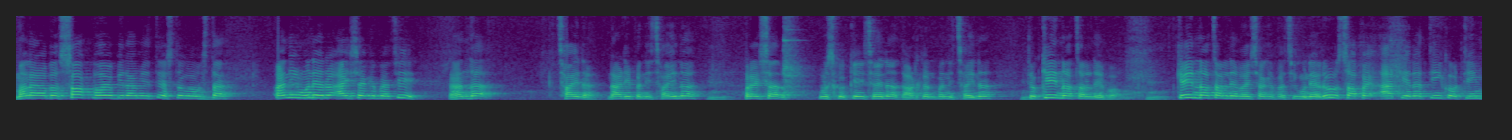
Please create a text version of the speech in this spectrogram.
मलाई अब सक भयो बिरामी त्यस्तो अवस्था। अनि उनीहरू आइसकेपछि हान्दा छैन नाडी पनि छैन प्रेसर उसको केही छैन धड्कन पनि छैन। त्यो केही नचल्ने भयो। केही नचल्ने भइसकेपछि उनीहरू सबै आतिर तीको टिम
